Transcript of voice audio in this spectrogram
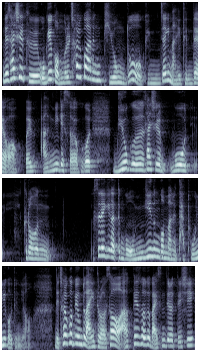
근데 사실 그 5개 건물을 철거하는 비용도 굉장히 많이 든대요. 왜 아니겠어요. 그걸 뉴욕은 사실 뭐 그런 쓰레기 같은 거 옮기는 것만 해다 돈이거든요. 근데 철거 비용도 많이 들어서 앞에서도 말씀드렸듯이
